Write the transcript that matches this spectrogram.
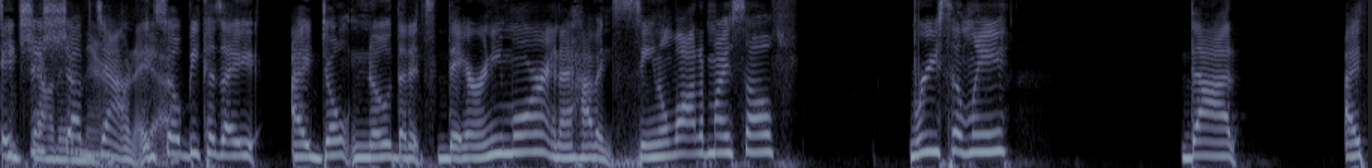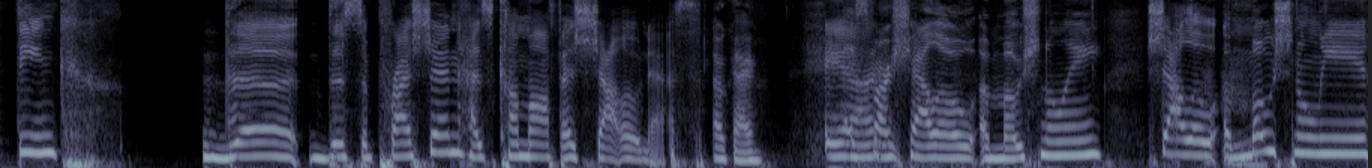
it's just down in shoved down. And Yeah. so because I I don't know that it's there anymore and I haven't seen a lot of myself recently that I think the the suppression has come off as shallowness. okay. And as far as shallow emotionally, shallow emotionally,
